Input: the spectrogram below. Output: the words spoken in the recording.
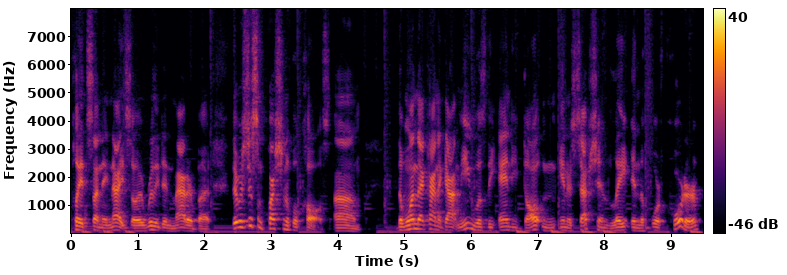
played Sunday night, so it really didn't matter. But there was just some questionable calls. Um, the one that kind of got me was the Andy Dalton interception late in the fourth quarter,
